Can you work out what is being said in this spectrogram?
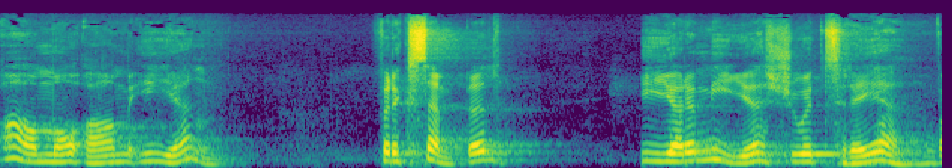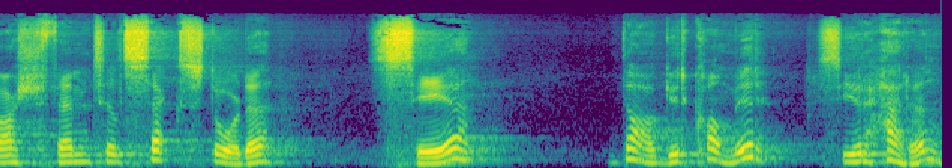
om og om igjen. For eksempel i Jeremia 23, vers 5-6 står det Se, dager kommer, sier Herren,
